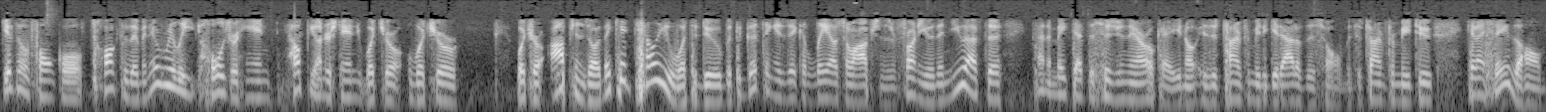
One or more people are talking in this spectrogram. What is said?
give them a phone call, talk to them, and they'll really hold your hand, help you understand what your what your what your options are. They can't tell you what to do, but the good thing is they can lay out some options in front of you, and then you have to kind of make that decision there. Okay, you know, is it time for me to get out of this home? Is it time for me to can I save the home?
